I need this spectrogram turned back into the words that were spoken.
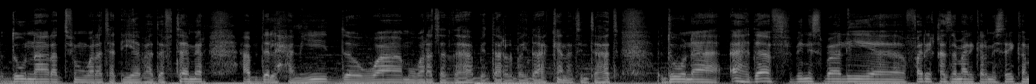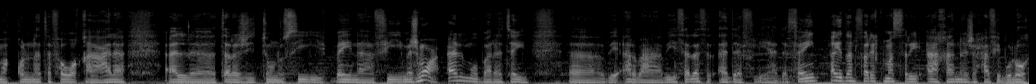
دون رد في مباراة الإياب هدف تامر عبد الحميد ومباراة الذهاب بالدار البيضاء كانت انتهت دون أهداف. بالنسبة لفريق الزمالك المصري كما قلنا تفوق على الترجي التونسي بين في مجموع المباراتين آه، بأربعة بثلاثة أهداف لهدفين. أيضا فريق مصري آخر نجح في بلوغ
